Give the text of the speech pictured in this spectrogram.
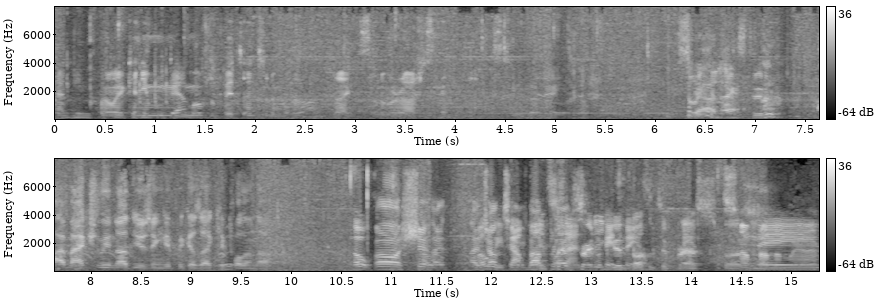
That means By the way, can you m- move a bit into the middle? Like, so the Mirage is getting next to you There guys. you go. So we can X too. I'm actually not using it because I keep falling out. Oh, Oh, shit. I, I Oh, jumped we've got one That's It's a pretty Okay, good phase. button to press, It's no problem, we're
